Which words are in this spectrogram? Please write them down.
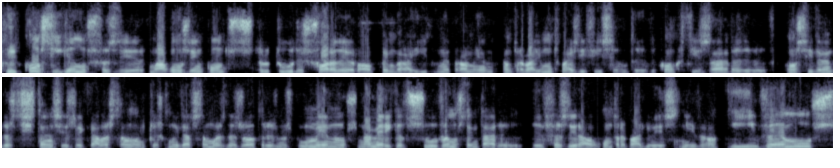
que consigamos fazer alguns encontros de estruturas fora da Europa, embora aí naturalmente é um trabalho muito mais difícil de, de concretizar, eh, considerando as distâncias em que elas estão, que as comunidades estão umas das outras, mas pelo menos na América do Sul vamos tentar fazer algum trabalho a esse nível e vamos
